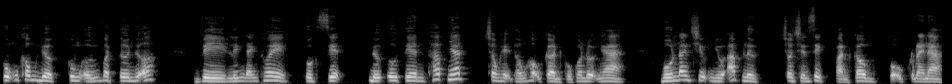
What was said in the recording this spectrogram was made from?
cũng không được cung ứng vật tư nữa vì lính đánh thuê thuộc diện được ưu tiên thấp nhất trong hệ thống hậu cần của quân đội Nga, vốn đang chịu nhiều áp lực cho chiến dịch phản công của Ukraine.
